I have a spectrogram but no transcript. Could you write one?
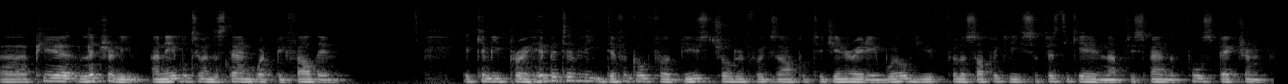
uh, appear literally unable to understand what befell them. It can be prohibitively difficult for abused children, for example, to generate a worldview philosophically sophisticated enough to span the full spectrum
